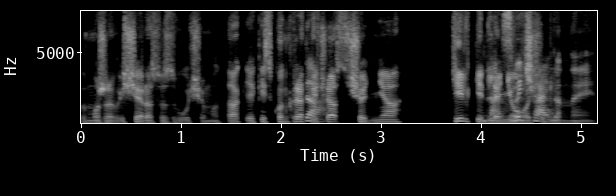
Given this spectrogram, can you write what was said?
то може ще раз озвучимо, так? Якийсь конкретний Да. час щодня тільки Да, для нього чи для неї.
